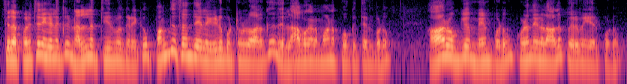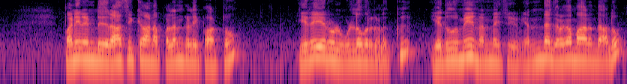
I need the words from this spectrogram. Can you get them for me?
சில பிரச்சனைகளுக்கு நல்ல தீர்வும் கிடைக்கும். பங்கு சந்தையில் ஈடுபட்டுள்ளவர்களுக்கு அது லாபகரமான போக்கு தென்படும். ஆரோக்கியம் மேம்படும். குழந்தைகளால் பெருமை ஏற்படும். பனிரெண்டு ராசிக்கான பலன்களை பார்த்தோம். இறையருள் உள்ளவர்களுக்கு எதுவுமே நன்மை செய்யும். எந்த கிரகமாக இருந்தாலும்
